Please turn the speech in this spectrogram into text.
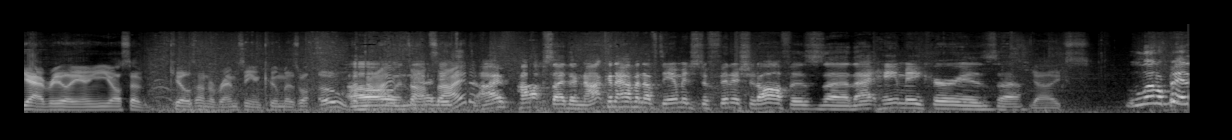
Yeah, really, and you also have kills on the Remzi and Kuma as well. Oh, the oh, dive top side. Dive top side. They're not going to have enough damage to finish it off, as uh, that haymaker is. Uh, Yikes! Little bit,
